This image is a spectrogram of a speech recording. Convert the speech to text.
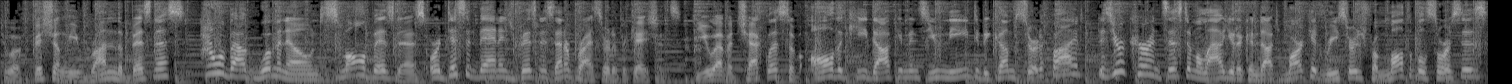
to efficiently run the business? How about woman owned, small business, or disadvantaged business enterprise certifications? Do you have a checklist of all the key documents you need to become certified? Does your current system allow you to conduct market research from multiple sources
